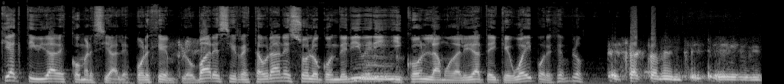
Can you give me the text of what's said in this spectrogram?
qué actividades comerciales, por ejemplo, bares y restaurantes solo con delivery mm. y con la modalidad takeaway, por ejemplo. Exactamente. Eh,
